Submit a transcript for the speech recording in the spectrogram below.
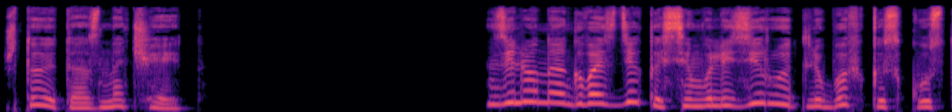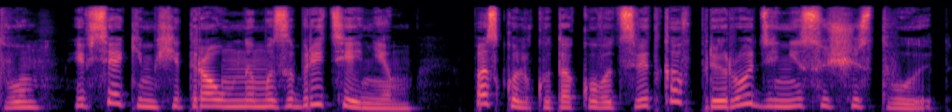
Что это означает? Зеленая гвоздика символизирует любовь к искусству и всяким хитроумным изобретениям, поскольку такого цветка в природе не существует.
